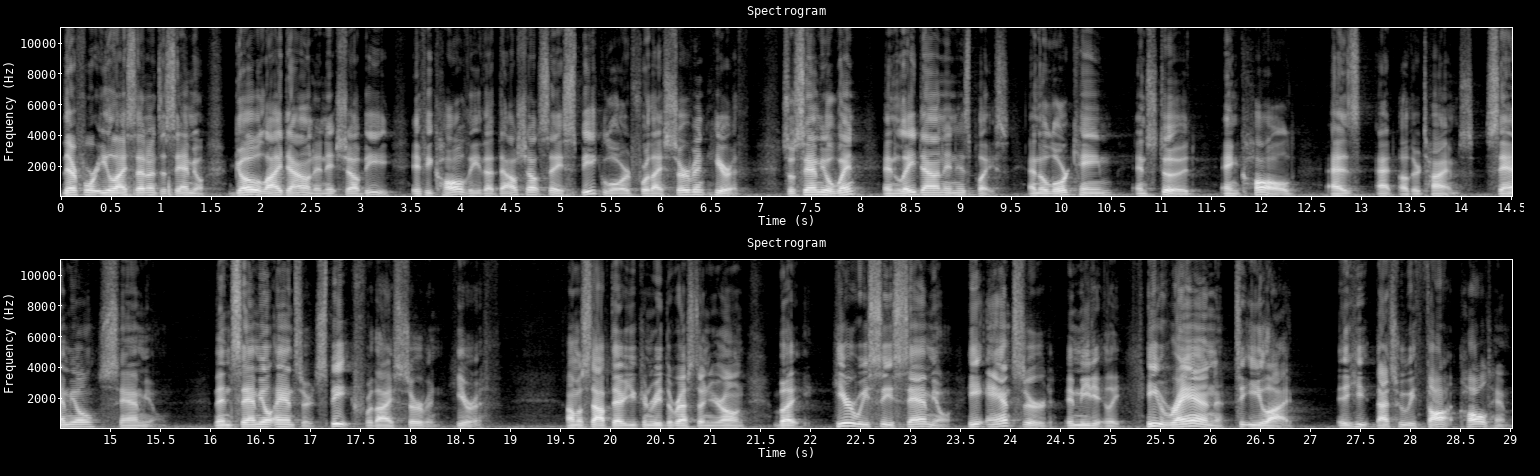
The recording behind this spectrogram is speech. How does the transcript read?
Therefore Eli said unto Samuel, Go, lie down, and it shall be, if he call thee, that thou shalt say, Speak, Lord, for thy servant heareth. So Samuel went and lay down in his place. And the Lord came and stood and called as at other times, Samuel, Samuel. Then Samuel answered, Speak, for thy servant heareth. I'm going to stop there. You can read the rest on your own. But here we see Samuel. He answered immediately. He ran to Eli. He, that's who he thought called him.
